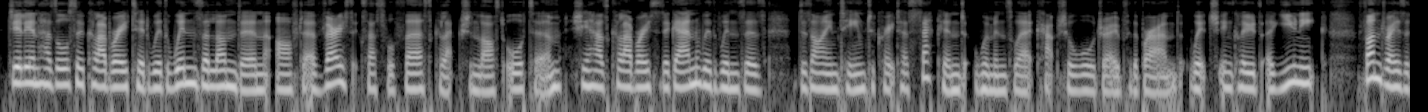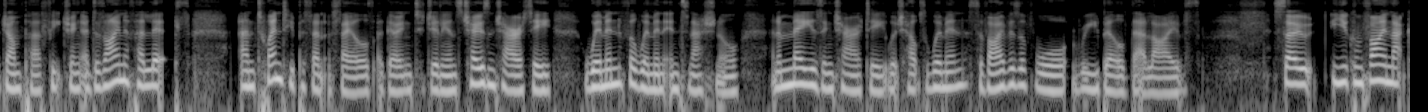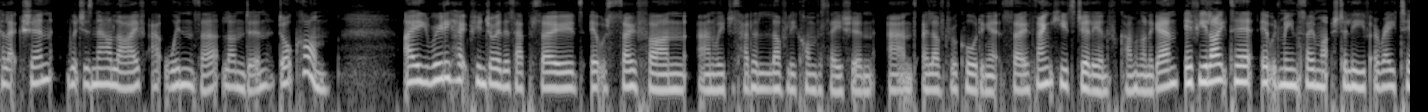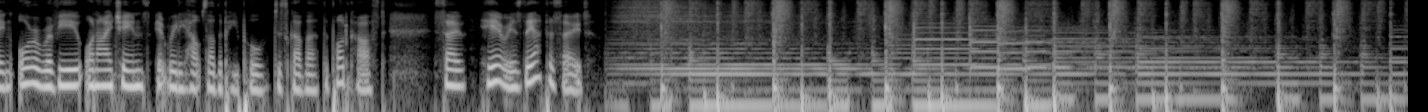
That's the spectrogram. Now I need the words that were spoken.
Gillian has also collaborated with Winser London after a very successful first collection last autumn. She has collaborated again with Winser's design team to create her second women's wear capsule wardrobe for the brand, which includes a unique fundraiser jumper featuring a design of her lips and 20% of sales are going to Gillian's chosen charity, Women for Women International, an amazing charity which helps women, survivors of war, rebuild their lives. So you can find that collection, which is now live at winserlondon.com. I really hope you enjoyed this episode. It was so fun, and we just had a lovely conversation, and I loved recording it. So, thank you to Gillian for coming on again. If you liked it, it would mean so much to leave a rating or a review on iTunes. It really helps other people discover the podcast. So, here is the episode.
